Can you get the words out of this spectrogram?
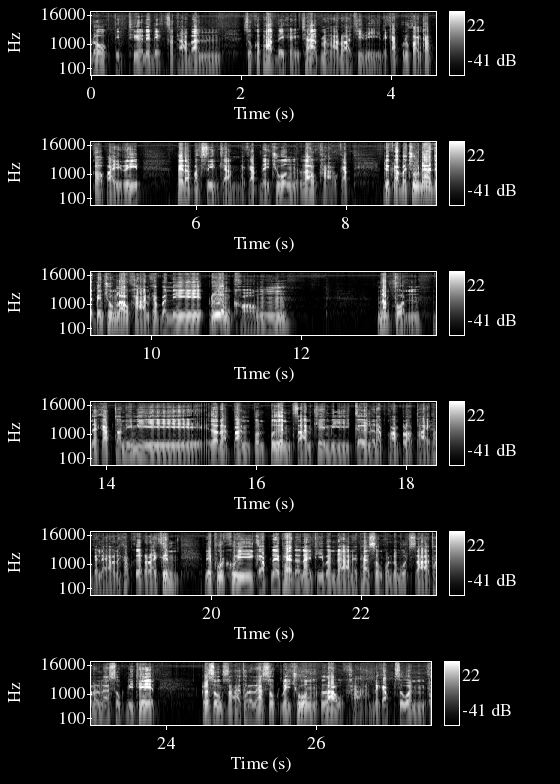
โรคติดเชื้อในเด็กสถาบัน สุขภาพเด็กแห่งชาติมหาราชินีนะครับคุณผู้ฟังครับก็ไปรีบไปรับวัคซีนกันนะครับในช่วงเล่าข่าวครับ เดี๋ยวกลับมาช่วงหน้าจะเป็นช่วงเล่าขานครับวันนี้เรื่องของน้ำฝนนะครับ ตอนนี้มีระดับปันปนเปื้อนสารเคมีเกินระดับความปลอดภัยเข้าไปแล้วนะครับ เกิดอะไรขึ้น เดี๋ยวพูดคุยกับนายแพทย์ดนัยทีบรรดานายแพทย์ทรงคุณวุฒิสาธารณสุขนิเทศ กระทรวงสาธารณสุขในช่วงเล่าขานนะครับ ส่วนค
